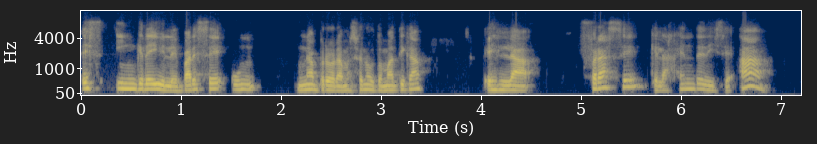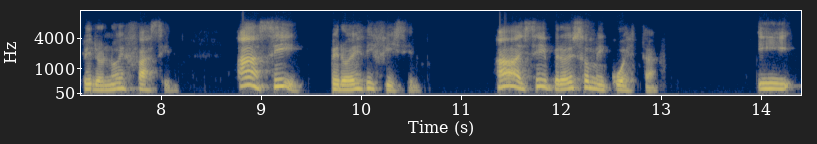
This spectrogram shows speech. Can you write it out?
Es increíble, parece una programación automática. Es la frase que la gente dice, ah, pero no es fácil. Ah, sí, pero es difícil. Ah, sí, pero eso me cuesta. Y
